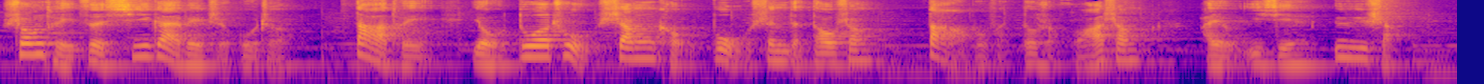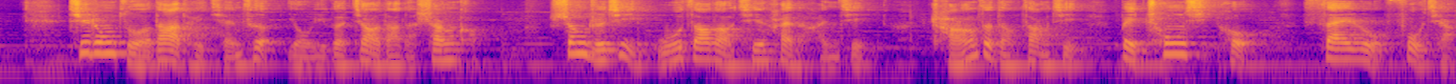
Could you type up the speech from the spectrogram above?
双腿自膝盖位置骨折，大腿有多处伤口不深的刀伤，大部分都是划伤，还有一些淤伤。其中左大腿前侧有一个较大的伤口，生殖器无遭到侵害的痕迹，肠子等脏器被冲洗后塞入腹腔。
